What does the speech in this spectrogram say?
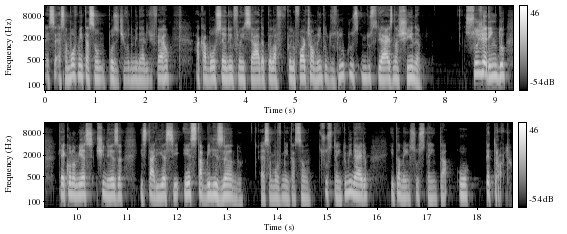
essa, essa movimentação positiva do minério de ferro acabou sendo influenciada pela, pelo forte aumento dos lucros industriais na China, sugerindo que a economia chinesa estaria se estabilizando. Essa movimentação sustenta o minério e também sustenta o petróleo.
